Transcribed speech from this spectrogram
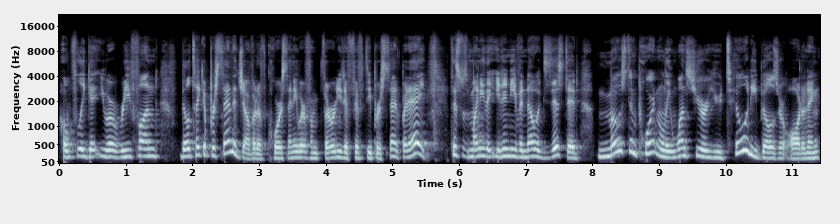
hopefully get you a refund. They'll take a percentage of it, of course, anywhere from 30 to 50%. But hey, this was money that you didn't even know existed. Most importantly, once your utility bills are auditing,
